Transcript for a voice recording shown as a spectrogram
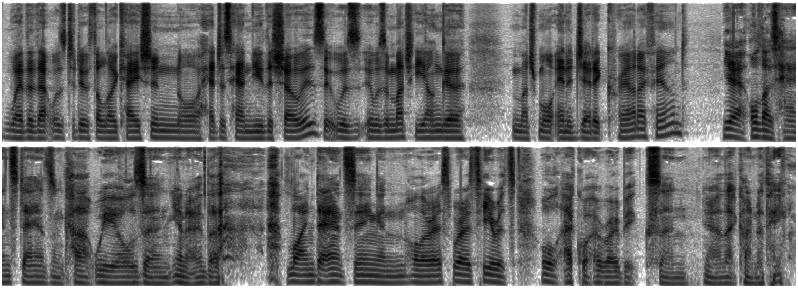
Whether that was to do with the location or how, just how new the show is, it was it was a much younger, much more energetic crowd. I found. Yeah, all those handstands and cartwheels, and you know the line dancing and all the rest. Whereas here it's all aqua aerobics and you know that kind of thing.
